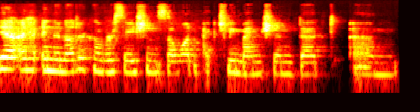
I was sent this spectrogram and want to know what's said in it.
yeah. I, in another conversation, someone actually mentioned that um,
